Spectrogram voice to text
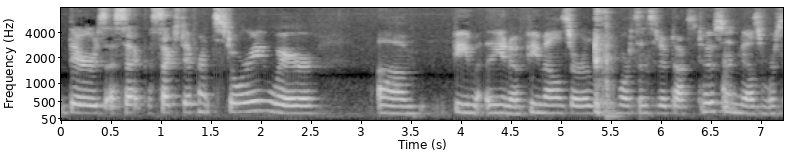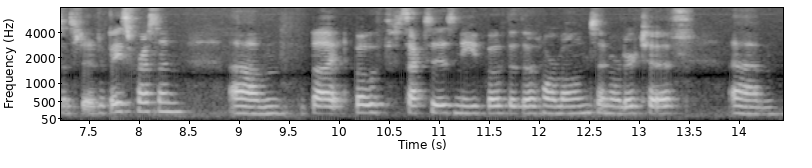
there's a, a sex difference story where um, fem- you know females are a little more sensitive to oxytocin, males are more sensitive to vasopressin. Um, but both sexes need both of the hormones in order to um,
